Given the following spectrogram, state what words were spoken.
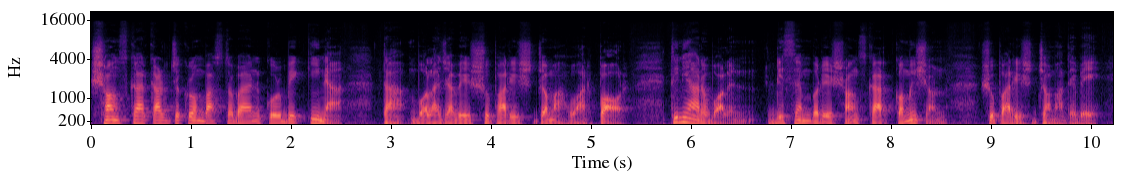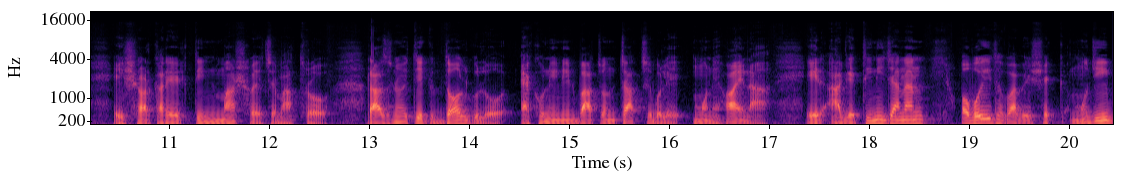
সংস্কার কার্যক্রম বাস্তবায়ন করবে কি না তা বলা যাবে সুপারিশ জমা হওয়ার পর। তিনি আরও বলেন ডিসেম্বরে সংস্কার কমিশন সুপারিশ জমা দেবে। এই সরকারের তিন মাস হয়েছে মাত্র। রাজনৈতিক দলগুলো এখনই নির্বাচন চাচ্ছে বলে মনে হয় না। এর আগে তিনি জানান, অবৈধভাবে শেখ মুজিব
